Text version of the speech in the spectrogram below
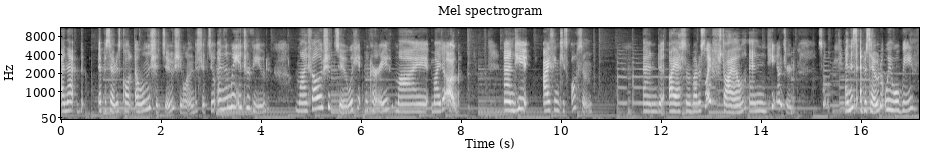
and that episode is called Elle and the Shih Tzu. She wanted a Shih Tzu, and then we interviewed my fellow Shih Tzu, Wicket McCurry, my my dog, and he, I think he's awesome. And I asked him about his lifestyle, and he answered. So, in this episode, we will be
